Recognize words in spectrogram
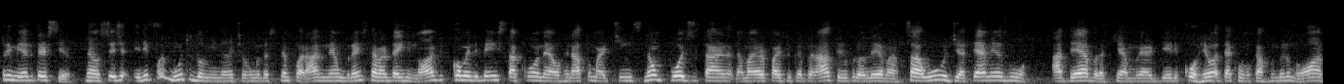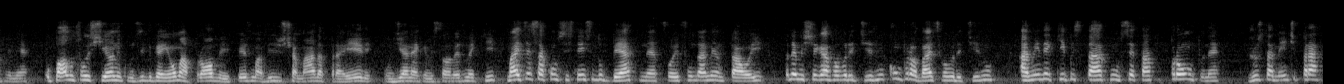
primeiro e terceiro. Né? Ou seja, ele foi muito dominante ao longo dessa temporada, né? Um grande trabalho da R9. Como ele bem destacou, né? O Renato Martins não pôde estar na maior parte do campeonato, teve problema saúde, até mesmo a Débora, que é a mulher dele, correu até com o carro número 9, né? O Paulo Faustino, inclusive, ganhou uma prova e fez uma videochamada para ele, um dia, né, que eles estão na mesma equipe. Mas essa consistência do Beto, né, foi fundamental aí para ele chegar a favoritismo e comprovar esse favoritismo. A minha equipe está com o setup pronto, né? Justamente para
